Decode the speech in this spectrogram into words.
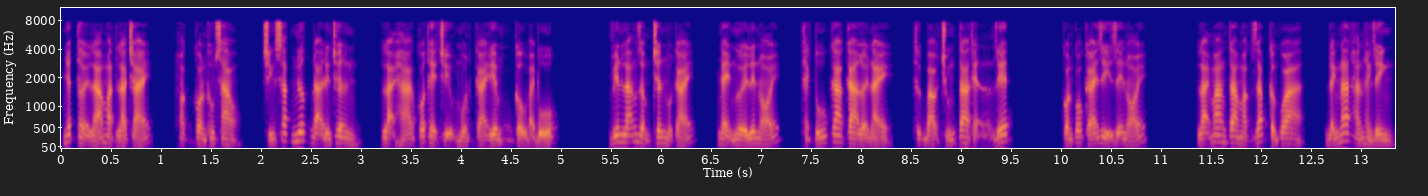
nhất thời lá mặt lá trái, hoặc còn không sao chính xác nước đã đến chân, lại há có thể chịu một cái yêm cầu bài bố. Viên lãng dậm chân một cái, nhảy người lên nói, thạch tú ca ca lời này, thực bảo chúng ta thẹn giết. Còn có cái gì dễ nói? Lại mang ta mặc giáp cầm qua, đánh nát hắn hành dinh,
